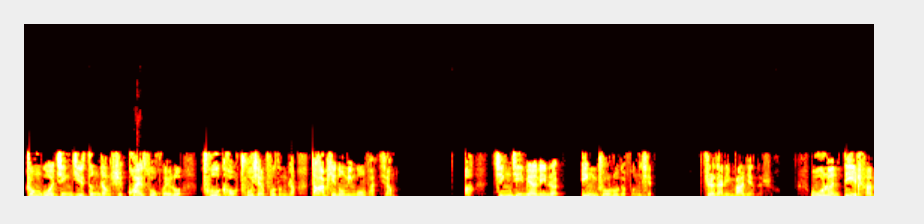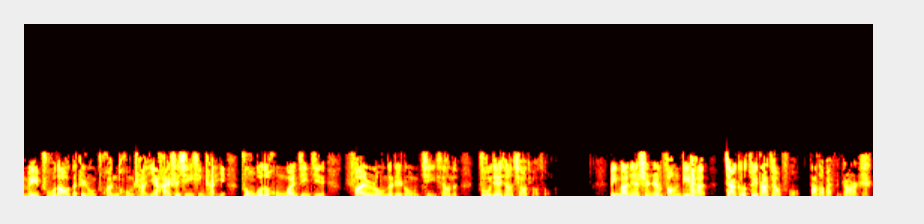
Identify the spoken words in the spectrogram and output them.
中国经济增长迅快速回落，出口出现负增长，大批农民工返乡，啊，经济面临着硬着陆的风险。这是在零八年的时候，无论地产为主导的这种传统产业，还是新型产业，中国的宏观经济繁荣的这种景象呢，逐渐向萧条走了。零八年深圳房地产价格最大降幅达到百分之二十。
